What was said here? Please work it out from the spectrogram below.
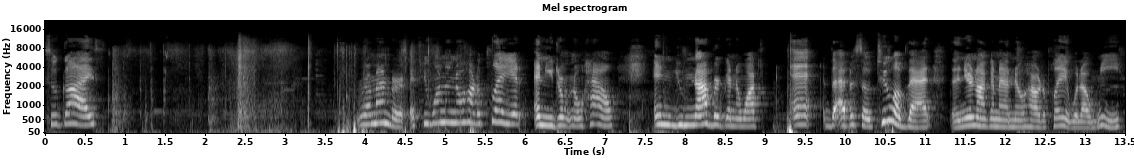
So, guys, remember if you want to know how to play it and you don't know how, and you're never going to watch the episode two of that, then you're not going to know how to play it without me.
